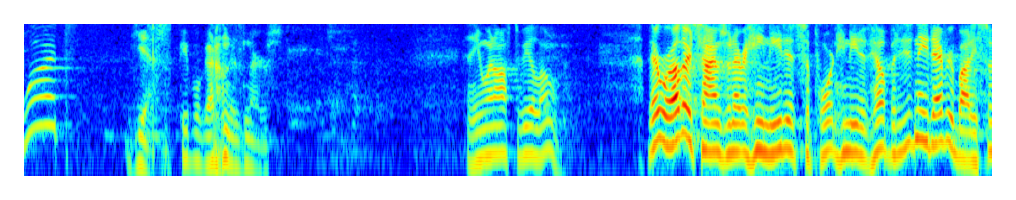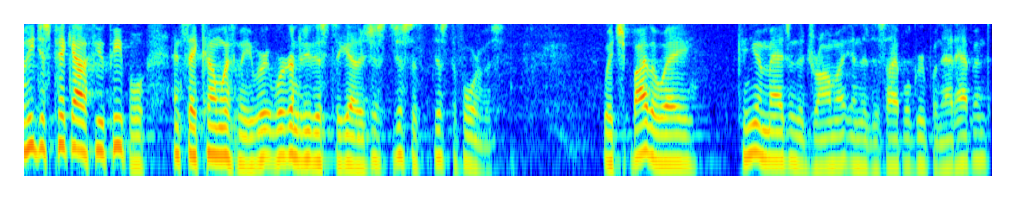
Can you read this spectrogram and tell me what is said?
What? Yes, people got on his nerves. And he went off to be alone. There were other times whenever he needed support and he needed help, but he didn't need everybody. So he'd just pick out a few people and say, Come with me. We're, we're going to do this together, just, just, just the four of us. Which, by the way, can you imagine the drama in the disciple group when that happened?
